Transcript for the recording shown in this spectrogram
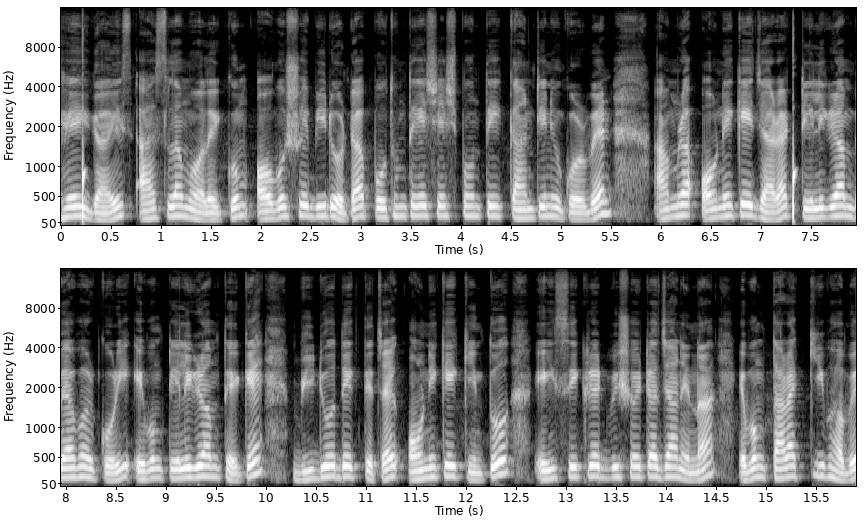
হেই গাইস আসসালামু আলাইকুম। অবশ্যই ভিডিওটা প্রথম থেকে শেষ পর্যন্ত কন্টিনিউ করবেন। আমরা অনেকেই যারা টেলিগ্রাম ব্যবহার করি এবং টেলিগ্রাম থেকে ভিডিও দেখতে চাই, অনেকেই কিন্তু এই সিক্রেট বিষয়টা জানে না এবং তারা কীভাবে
